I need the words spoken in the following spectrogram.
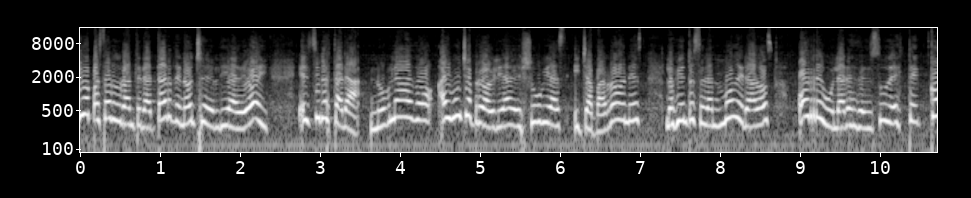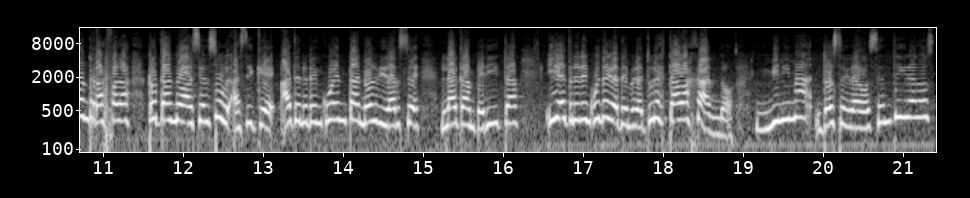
¿Qué va a pasar durante la tarde-noche del día de hoy? El cielo estará nublado, hay mucha probabilidad de lluvias y chaparrones, los vientos serán moderados o regulares del sudeste con ráfagas rotando hacia el sur. Así que a tener en cuenta, no olvidarse la camperita y a tener en cuenta que la temperatura está bajando. Mínima 12 grados centígrados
